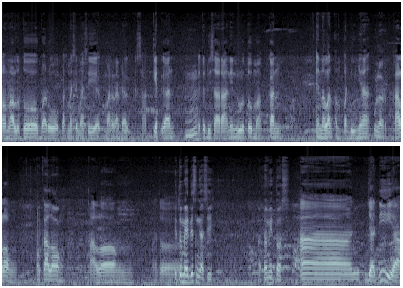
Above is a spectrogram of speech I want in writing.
tahun lalu tuh baru pas masih masih kemarin ada sakit kan Hmm? itu disaranin dulu tuh makan enelan empedunya Ular. kalong Oh kalong. kalong atau Itu medis nggak sih? Atau mitos? Ah, jadi ya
